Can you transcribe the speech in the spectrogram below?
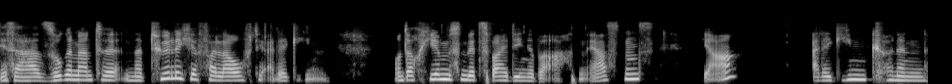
Dieser sogenannte natürliche Verlauf der Allergien. Und auch hier müssen wir zwei Dinge beachten. Erstens, ja, Allergien können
